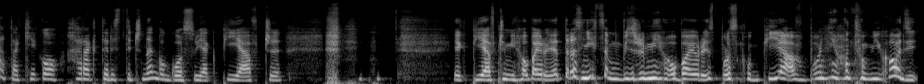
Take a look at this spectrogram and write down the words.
ma takiego charakterystycznego głosu jak Pijaw czy... jak Pijaw czy Michał Bajor. Ja teraz nie chcę mówić, że Michał Bajor jest polską Pijaw, bo nie o to mi chodzi.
